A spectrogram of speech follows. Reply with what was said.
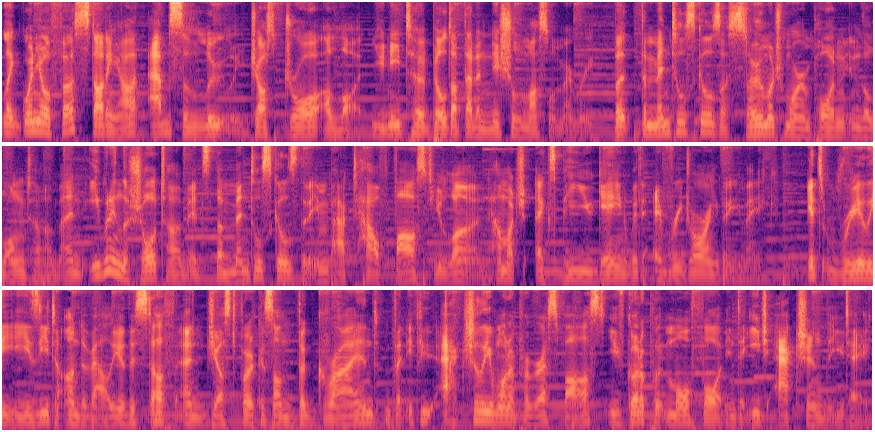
Like when you're first starting out, absolutely, just draw a lot. You need to build up that initial muscle memory. But the mental skills are so much more important in the long term, and even in the short term, it's the mental skills that impact how fast you learn, how much XP you gain with every drawing that you make. It's really easy to undervalue this stuff and just focus on the grind, but if you actually want to progress fast, you've got to put more thought into each action that you take.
